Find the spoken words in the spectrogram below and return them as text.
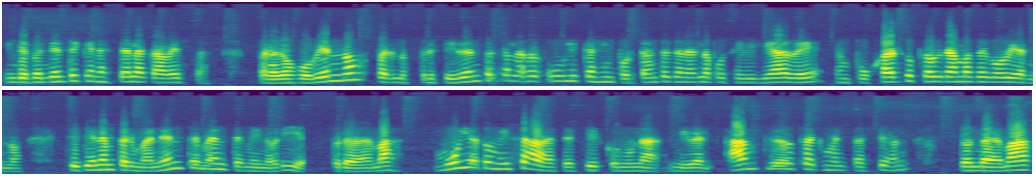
independiente de quién esté a la cabeza. Para los gobiernos, para los presidentes de la República es importante tener la posibilidad de empujar sus programas de gobierno. Si tienen permanentemente minoría, pero además muy atomizadas, es decir, con un nivel amplio de fragmentación, donde además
